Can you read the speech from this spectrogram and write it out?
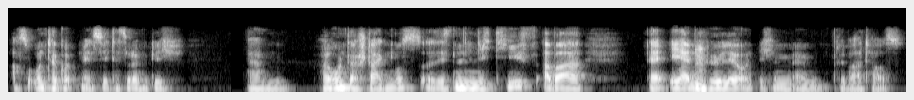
auch so untergottmäßig, dass du da wirklich ähm, heruntersteigen musst. Also jetzt sind die nicht tief, aber äh, eher in der mhm. Höhle und nicht im ähm, Privathaus.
